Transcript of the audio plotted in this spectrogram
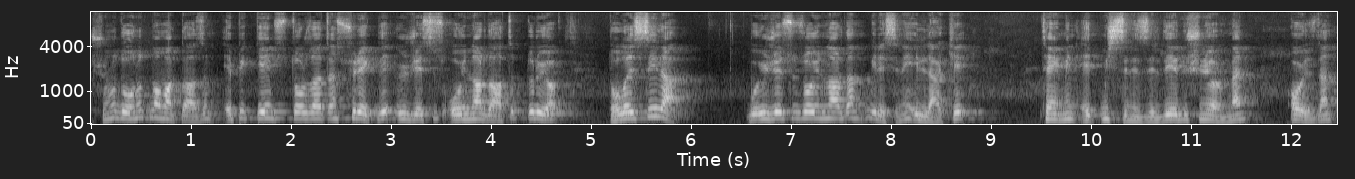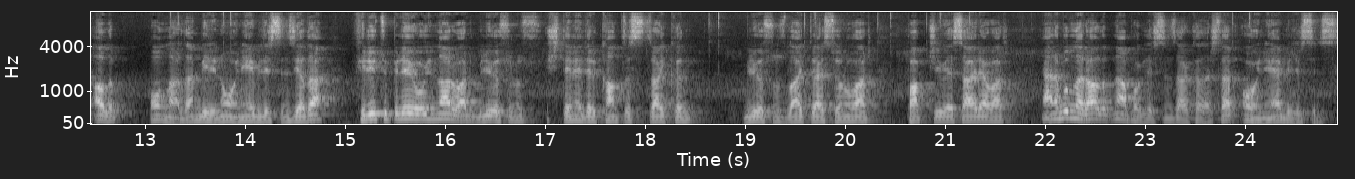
şunu da unutmamak lazım. Epic Games Store zaten sürekli ücretsiz oyunlar dağıtıp duruyor. Dolayısıyla bu ücretsiz oyunlardan birisini illaki temin etmişsinizdir diye düşünüyorum ben. O yüzden alıp onlardan birini oynayabilirsiniz. Ya da free to play oyunlar var biliyorsunuz. İşte nedir Counter Strike'ın biliyorsunuz light versiyonu var. PUBG vesaire var. Yani bunları alıp ne yapabilirsiniz arkadaşlar? Oynayabilirsiniz.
